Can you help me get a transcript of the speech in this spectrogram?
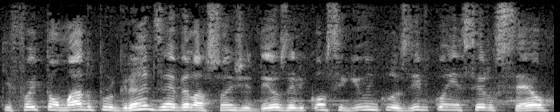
que foi tomado por grandes revelações de Deus, ele conseguiu inclusive conhecer o céu.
